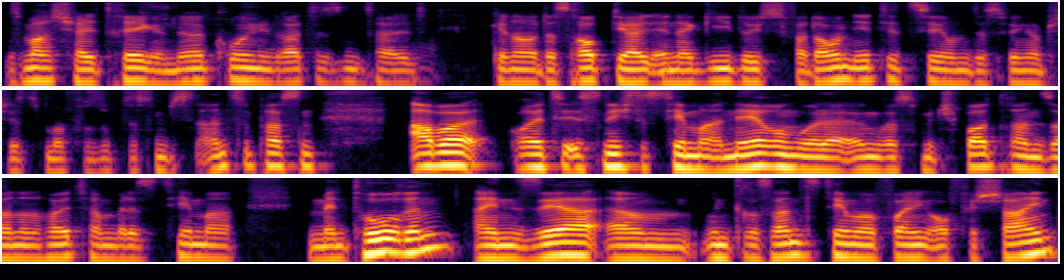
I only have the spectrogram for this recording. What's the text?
das mache ich halt träge, ne? Kohlenhydrate sind halt. Genau, das raubt dir halt Energie durchs Verdauen etc. Und deswegen habe ich jetzt mal versucht, das ein bisschen anzupassen. Aber heute ist nicht das Thema Ernährung oder irgendwas mit Sport dran, sondern heute haben wir das Thema Mentoren. Ein sehr ähm, interessantes Thema, vor allem auch für Shine.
